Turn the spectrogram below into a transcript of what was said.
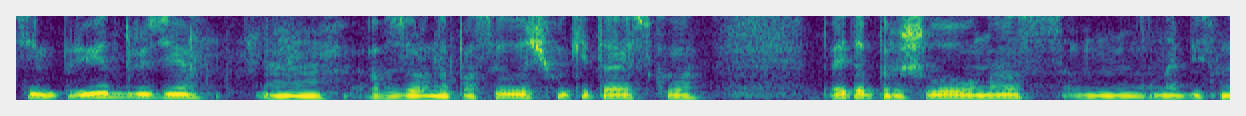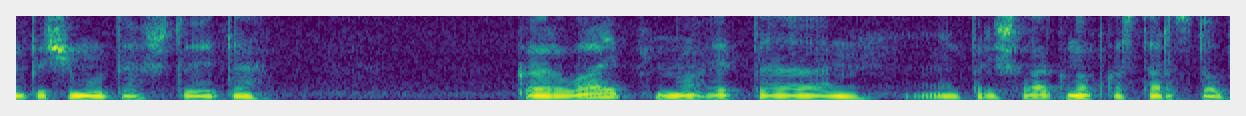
Всем привет, друзья! Э, Обзор на посылочку китайскую. Это пришло у нас, написано почему-то, что это Car Light, но это пришла кнопка Start-Stop.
